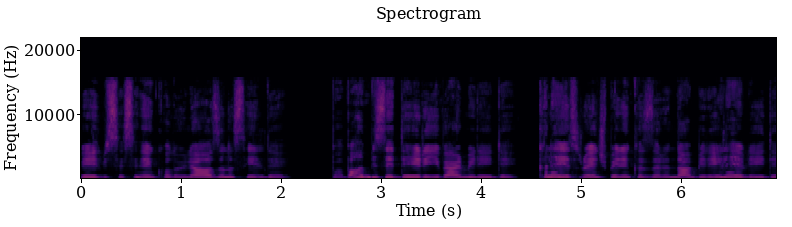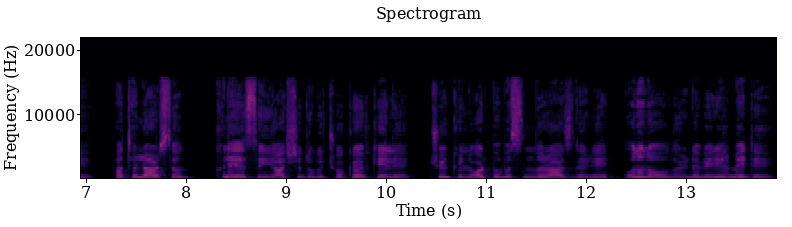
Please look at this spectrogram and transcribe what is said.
ve elbisesinin koluyla ağzını sildi. Babam bize değeriyi vermeliydi. Claes Ranchben'in kızlarından biriyle evliydi. Hatırlarsın, Claes'in yaşlı dolu çok öfkeli. Çünkü Lord babasının arazileri onun oğullarına verilmedi.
